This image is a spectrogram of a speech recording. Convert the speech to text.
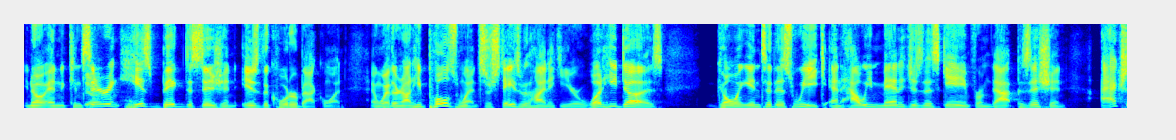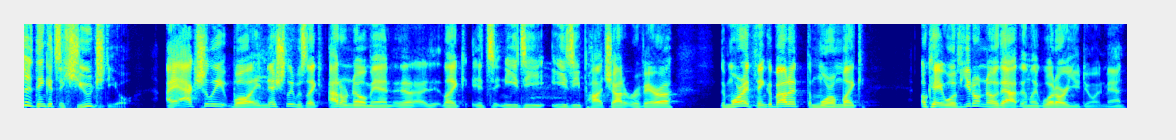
You know, and considering his big decision is the quarterback one, and whether or not he pulls Wentz or stays with Heinicke or what he does going into this week and how he manages this game from that position, I actually think it's a huge deal. I actually, well, I initially was like, I don't know, man. Uh, Like, it's an easy, easy pot shot at Rivera. The more I think about it, the more I'm like, okay, well, if you don't know that, then like, what are you doing, man?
